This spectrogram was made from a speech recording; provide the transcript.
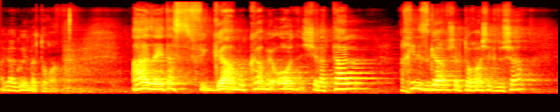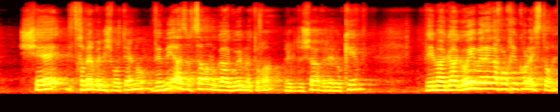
הגעגועים לתורה. אז הייתה ספיגה עמוקה מאוד של הטל הכי נשגב של תורה, של קדושה, שנתחבר בנשמותינו, ומאז נוצר לנו געגועים לתורה ולקדושה ולאלוקים, ועם הגעגועים האלה אנחנו הולכים כל ההיסטוריה.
